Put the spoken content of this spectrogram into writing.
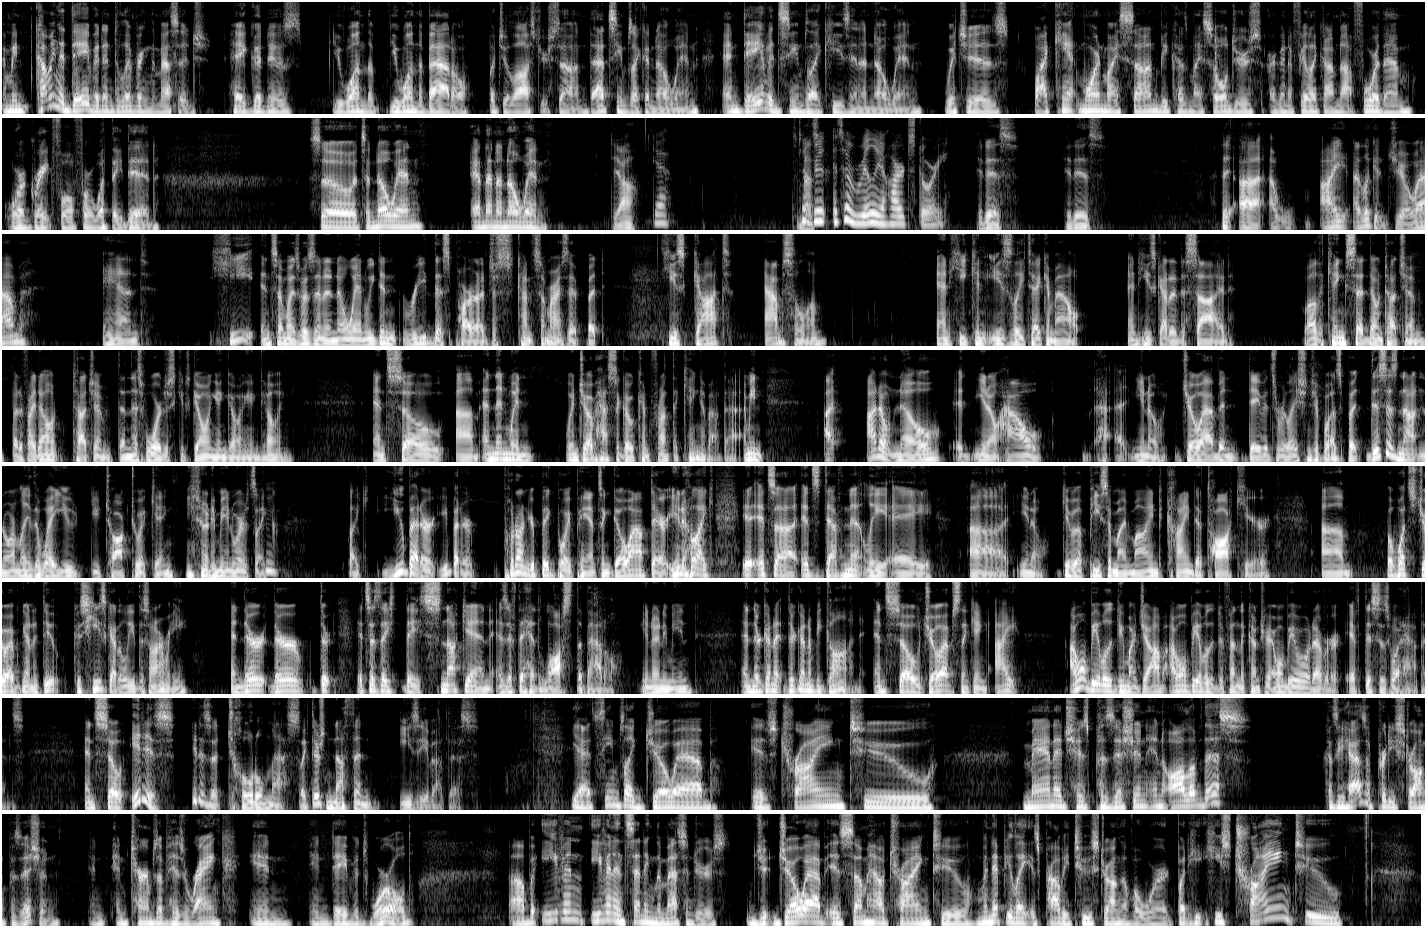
I mean, coming to David and delivering the message, "Hey, good news, you won the you won the battle, but you lost your son." That seems like a no-win. And David seems like he's in a no-win, which is, well, I can't mourn my son because my soldiers are going to feel like I'm not for them or grateful for what they did. So, it's a no-win and then a no-win. Yeah, Yeah. it's It's a a, re- it's a really hard story. It is. It is. Uh, I I look at Joab, and he, in some ways, was in a no-win. We didn't read this part. I just kind of summarized it, but he's got Absalom, and he can easily take him out, and he's got to decide. Well, the king said don't touch him, but if I don't touch him, then this war just keeps going and going and going. And so, um, and then when when Joab has to go confront the king about that, I mean, I I don't know, you know how, you know Joab and David's relationship was, but this is not normally the way you you talk to a king. You know what I mean? Where it's like, like you better you better put on your big boy pants and go out there. You know, like it, it's a it's definitely a uh, you know give a piece of my mind kind of talk here. Um, but what's Joab going to do? Because he's got to lead this army, and they're they're they're. It says they they snuck in as if they had lost the battle. You know what I mean? And they're gonna they're gonna be gone. And so Joab's thinking, I I won't be able to do my job. I won't be able to defend the country. I won't be able to whatever if this is what happens. And so it is it is a total mess. Like there's nothing easy about this. Yeah, it seems like Joab is trying to manage his position in all of this because he has a pretty strong position in, in terms of his rank in in David's world. Uh, but even even in sending the messengers, J- Joab is somehow trying to manipulate. Is probably too strong of a word, but he he's trying to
